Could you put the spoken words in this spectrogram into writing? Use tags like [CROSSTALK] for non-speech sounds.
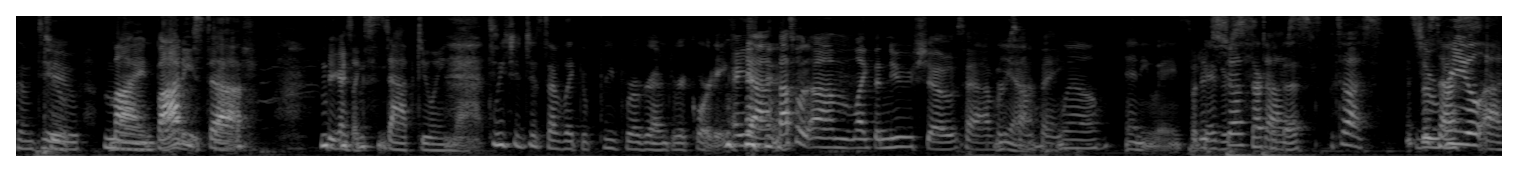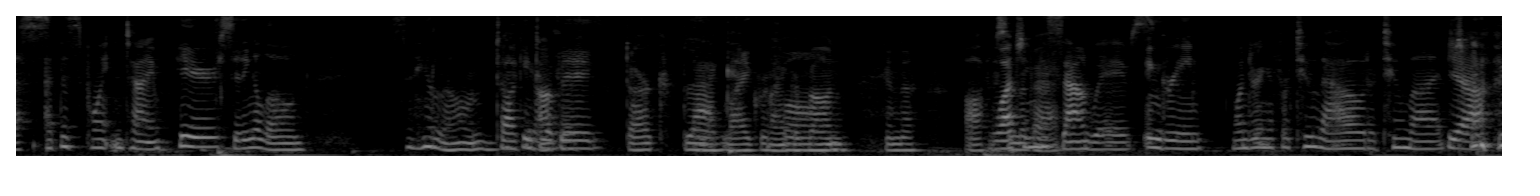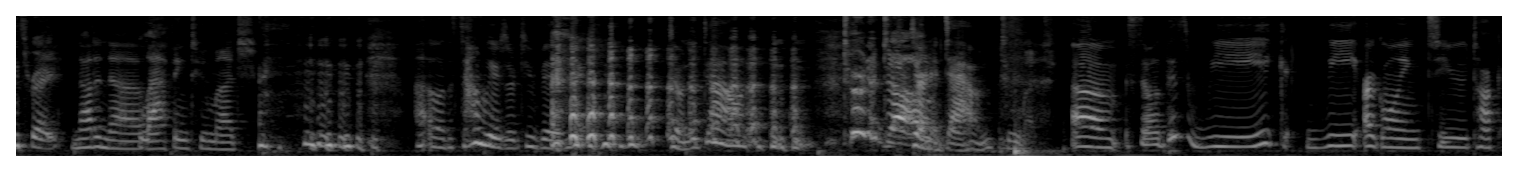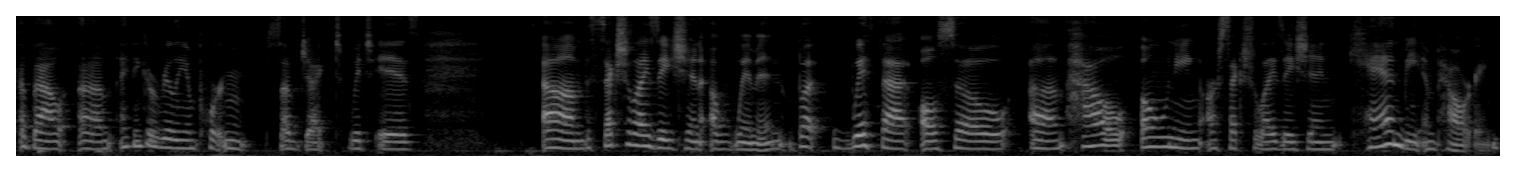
Welcome to, to Mind Body Stuff. you guys like [LAUGHS] stop doing that? We should just have like a pre-programmed recording. yeah, [LAUGHS] that's what um like the news shows have or something. Well, anyways, but it's just us. us It's us. It's the just us. real us. at this point in time, Here, sitting alone, sitting alone, talking to the a big dark black microphone, microphone. in the office. watching in the, the sound waves, in green. Wondering if we're too loud or too much. Yeah, [LAUGHS] that's right. not enough. Laughing too much. [LAUGHS] [LAUGHS] Uh oh, the sound waves are too big. Tone it down. Turn it down. Turn it down. Too much. Um, so this week we are going to talk about, um, I think, a really important subject, which is um, the sexualization of women, but with that also um, how owning our sexualization can be empowering.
